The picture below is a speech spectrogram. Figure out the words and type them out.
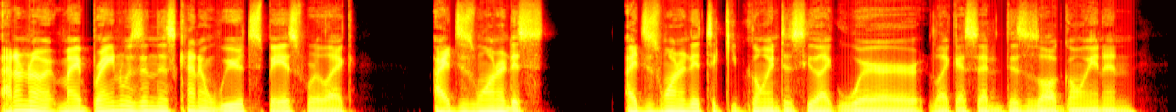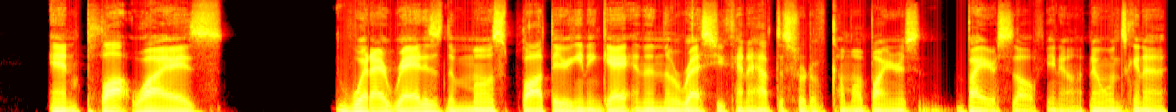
I don't know, my brain was in this kind of weird space where like, I just wanted to, I just wanted it to keep going to see like where, like I said, this is all going and, and plot wise, what I read is the most plot that you're gonna get, and then the rest you kind of have to sort of come up on your by yourself. You know, no one's gonna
